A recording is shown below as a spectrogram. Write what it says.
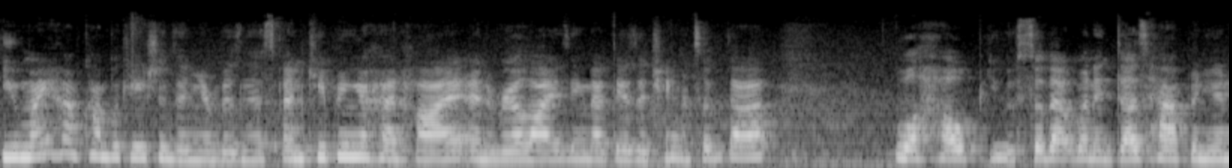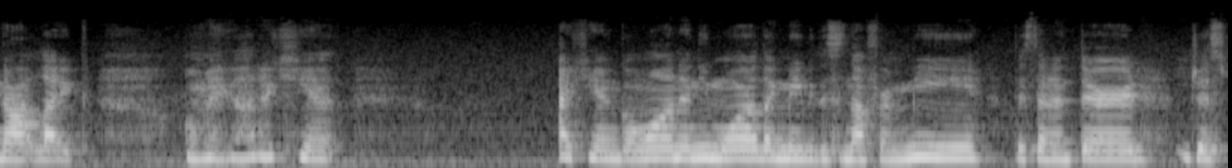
you might have complications in your business and keeping your head high and realizing that there's a chance of that will help you so that when it does happen you're not like oh my god I can't I can't go on anymore. Like maybe this is not for me this and a third. Just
